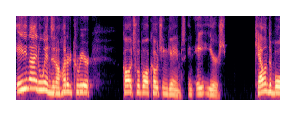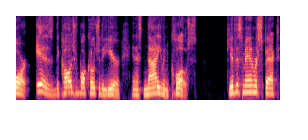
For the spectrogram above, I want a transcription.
89 wins in 100 career college football coaching games in eight years. Kalen DeBoer is the college football coach of the year, and it's not even close. Give this man respect.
